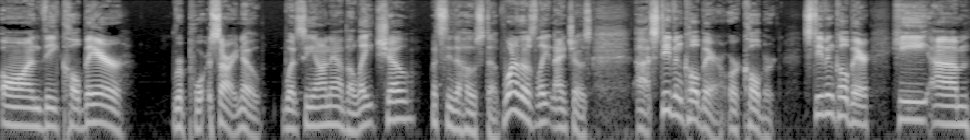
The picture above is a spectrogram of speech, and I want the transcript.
on the Colbert report. Sorry, no, what's he on now? The Late Show? What's he the host of? One of those late night shows. Uh, Stephen Colbert or Colbert. Stephen Colbert. He um,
